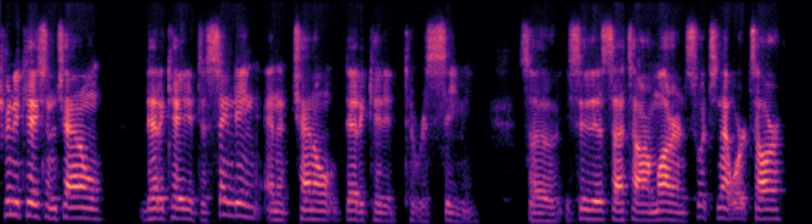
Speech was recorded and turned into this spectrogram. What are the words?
communication channel dedicated to sending and a channel dedicated to receiving. So you see this, that's how our modern switch networks are.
